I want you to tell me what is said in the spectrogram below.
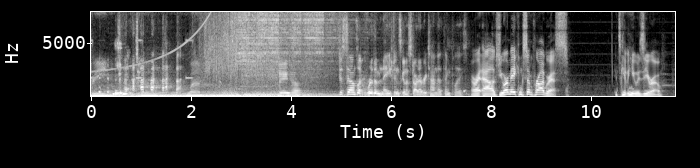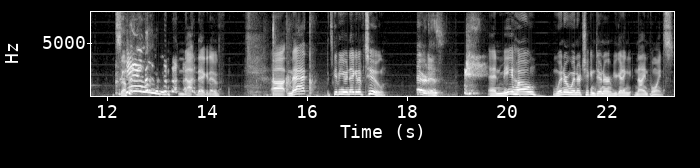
3, 2, 1. Beta. Just sounds like Rhythm Nation's going to start every time that thing plays. All right, Alex, you are making some progress. It's giving you a zero. So, not negative. Uh, Matt, it's giving you a negative two. There it is. And Mijo, winner, winner, chicken dinner, you're getting nine points.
